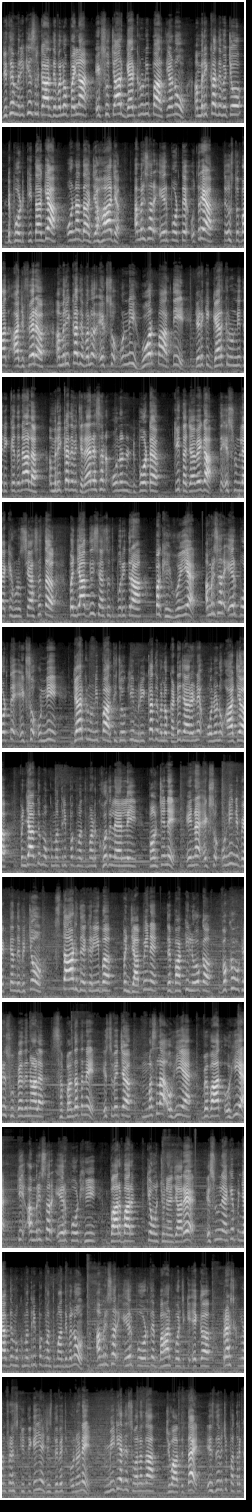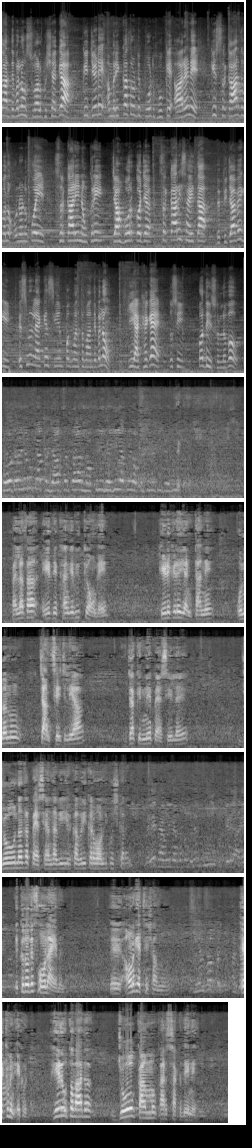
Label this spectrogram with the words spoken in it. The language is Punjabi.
ਜਿੱਥੇ ਅਮਰੀਕੀ ਸਰਕਾਰ ਦੇ ਵੱਲੋਂ ਪਹਿਲਾਂ 104 ਗੈਰ ਕਾਨੂੰਨੀ ਭਾਰਤੀਆਂ ਨੂੰ ਅਮਰੀਕਾ ਦੇ ਵਿੱਚੋਂ ਡਿਪੋਰਟ ਕੀਤਾ ਗਿਆ, ਉਹਨਾਂ ਦਾ ਜਹਾਜ਼ ਅੰਮ੍ਰਿਤਸਰ 에ਅਰਪੋਰਟ ਤੇ ਉਤਰਿਆ ਤੇ ਉਸ ਤੋਂ ਬਾਅਦ ਅੱਜ ਫਿਰ ਅਮਰੀਕਾ ਦੇ ਵੱਲੋਂ 119 ਹੋਰ ਭਾਰਤੀ ਜਿਹੜੇ ਕਿ ਗੈਰ ਕਾਨੂੰਨੀ ਤਰੀਕੇ ਦੇ ਨਾਲ ਅਮਰੀਕਾ ਦੇ ਵਿੱਚ ਰਹਿ ਰਹੇ ਸਨ, ਉਹਨਾਂ ਨੂੰ ਡਿਪੋਰਟ ਕੀਤਾ ਜਾਵੇਗਾ ਤੇ ਇਸ ਨੂੰ ਲੈ ਕੇ ਹੁਣ ਸਿਆਸਤ, ਪੰਜਾਬ ਦੀ ਸਿਆਸਤ ਪੂਰੀ ਤਰ੍ਹਾਂ ਭਖੀ ਹੋਈ ਹੈ। ਅੰਮ੍ਰਿਤਸਰ 에ਅਰਪੋਰਟ ਤੇ 119 ਗੈਰ ਕਾਨੂੰਨੀ ਭਾਰਤੀ ਜੋ ਕਿ ਅਮਰੀਕਾ ਦੇ ਵੱਲੋਂ ਕੱਢੇ ਜਾ ਰਹੇ ਨੇ, ਉਹਨਾਂ ਨੂੰ ਅੱਜ ਪੰਜਾਬ ਦੇ ਮੁੱਖ ਮੰਤਰੀ ਭਗਵੰਤ ਮਾਨ ਖੁਦ ਲੈਣ ਲਈ ਪਹੁੰਚੇ ਨੇ। ਇਹਨਾਂ 119 ਨਿਵੇਕਤਿਆਂ ਦੇ ਵਿੱਚੋਂ 67 ਦੇ ਕਰੀਬ ਪੰਜਾਬੀ ਨੇ ਤੇ ਬਾਕੀ ਲੋਕ ਵੱਖੋ ਵੱਖਰੇ ਸੂਬਿਆਂ ਦੇ ਨਾਲ ਸੰਬੰਧਿਤ ਨੇ। ਇਸ ਵਿੱਚ ਮਸਲਾ ਉਹੀ ਹੈ, ਵਿਵਾਦ ਉਹੀ ਹੈ ਕਿ ਅੰਮ੍ਰਿਤਸਰ 에ਅਰਪੋਰਟ ਹੀ ਬਾਰ-ਬਾਰ ਕਿਉਂ ਚੁਣਿਆ ਜਾ ਰਿਹਾ ਹੈ? ਇਸ ਨੂੰ ਲੈ ਕੇ ਪੰਜਾਬ ਦੇ ਮੁੱਖ ਮੰਤਰੀ ਭਗਵੰਤ ਮਾਨ ਦੇ ਵੱਲੋਂ ਅੰਮ੍ਰਿਤਸਰ 에ਅਰਪੋਰਟ ਦੇ ਬਾਹਰ ਪੁੱਜ ਕੇ ਇੱਕ ਪ੍ਰੈਸ ਕਾਨਫਰੰਸ ਕੀਤੀ ਗਈ ਹੈ, ਜਿਸ ਦੇ ਵਿੱਚ ਉਹਨਾਂ ਨੇ ਮੀਡੀਆ ਦੇ ਸਵਾਲਾਂ ਦਾ ਜਵਾਬ ਦਿੱਤਾ ਹੈ। ਇਸ ਦੇ ਵਿੱਚ ਪੱਤਰਕਾਰ ਦੇ ਵੱਲੋਂ ਸਵਾਲ ਪੁੱਛਿਆ ਗਿਆ ਕਿ ਜਿਹੜੇ ਅਮਰੀਕਾ ਤੋਂ ਡਿਪੋਰਟ ਹੋ ਕੇ ਆ ਰਹੇ ਨੇ, ਕਿ ਸਰਕਾਰ ਦੇ ਵੱਲੋਂ ਉਹਨਾਂ ਨੂੰ ਕੋਈ ਸਰਕਾਰੀ ਨੌਕਰੀ ਜਾਂ ਹੋਰ ਕੁਝ ਸਰਕਾਰੀ ਸਹਾਇਤਾ ਦਿੱਤੀ ਜਾਵੇਗੀ? ਇਸ ਨੂੰ ਲੈ ਕੇ ਸੀਐਮ ਭਗਵੰਤ ਮਾਨ ਦੇ ਵੱਲੋਂ ਕੀ ਆਖਿਆ ਗਿਆ ਹੈ? ਤੁਸੀਂ ਸੁਣ ਲਵੋ। ਨੂੰ ਪੰਜਾਬ ਸਰਕਾਰ ਨੌਕਰੀ ਦੇਗੀ ਜਾਂ ਕੋਈ ਓਪਰਚੁਨਿਟੀ ਦੇਗੀ ਪਹਿਲਾਂ ਤਾਂ ਇਹ ਦੇਖਾਂਗੇ ਵੀ ਕਿਉਂ ਗਏ। ਕਿਹੜੇ ਕਿਹੜੇ ਏਜੰਟਾਂ ਨੇ ਉਹਨਾਂ ਨੂੰ ਝਾਂਸੇ 'ਚ ਲਿਆ ਜਾਂ ਕਿੰਨੇ ਪੈਸੇ ਲਏ ਜੋ ਉਹਨਾਂ ਦਾ ਪੈਸਿਆਂ ਦਾ ਵੀ ਰਿਕਵਰੀ ਕਰਵਾਉਣ ਦੀ ਕੋਸ਼ਿਸ਼ ਕਰਾਂਗੇ ਇੱਕ ਦੋ ਦੇ ਫੋਨ ਆਏ ਮੈਨੂੰ ਤੇ ਆਉਣਗੇ ਇੱਥੇ ਸ਼ਾਮ ਨੂੰ। ਇੱਕ ਮਿੰਟ ਇੱਕ ਮਿੰਟ। ਫਿਰ ਉਸ ਤੋਂ ਬਾਅਦ ਜੋ ਕੰਮ ਕਰ ਸਕਦੇ ਨੇ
